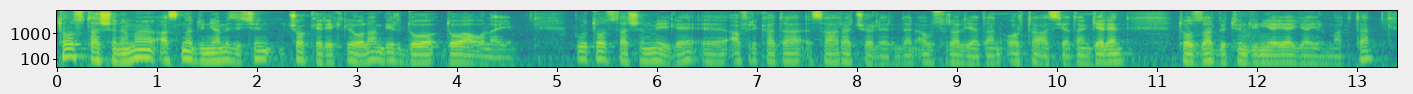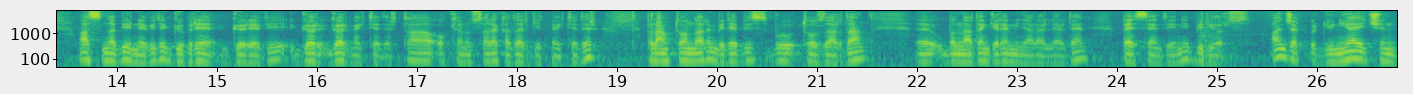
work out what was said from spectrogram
Toz taşınımı aslında dünyamız için çok gerekli olan bir doğa, doğa olayı. Bu toz taşınımı ile e, Afrika'da Sahra çöllerinden, Avustralya'dan, Orta Asya'dan gelen tozlar bütün dünyaya yayılmakta. Aslında bir nevi de gübre görevi gör- görmektedir. Ta okyanuslara kadar gitmektedir. Planktonların bile biz bu tozlardan, e, bunlardan gelen minerallerden beslendiğini biliyoruz. Ancak dünya için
